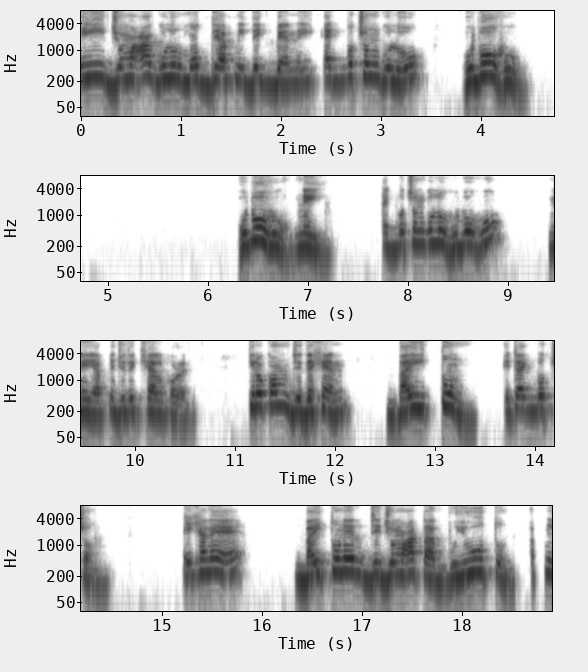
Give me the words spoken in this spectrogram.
এই জমাগুলোর মধ্যে আপনি দেখবেন, এই এক বচনগুলো হুবহু হুবহু নেই। এক বচনগুলো হুবহু নেই, আপনি যদি খেয়াল করেন। কীরকম? যে দেখেন, বাইতুন, এটা এক বচন এখানে বাইতুনের যে জমাটা বুয়ুতুন, আপনি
